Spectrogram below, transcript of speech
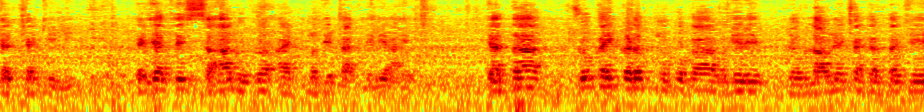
चर्चा केली. त्याच्यातले सहा लोक ऍक्टमध्ये टाकलेले आहेत. त्यांना जो काही कडक मोकोका वगैरे लावण्याच्या करता जे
